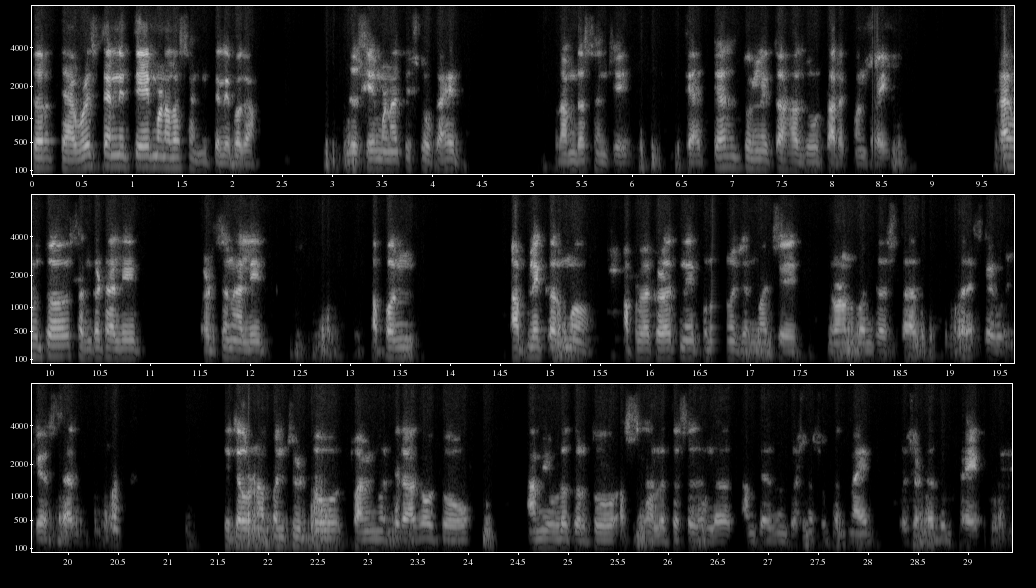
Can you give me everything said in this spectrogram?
तर त्यावेळेस त्यांनी ते मनाला सांगितलेले बघा. जसे मनाचे श्लोक आहेत रामदासांचे त्याच्या तुलनेचा हा जो तारक मंत्र आहे. काय होतं? संकट आले अडचण आली आपण आपले कर्म आपल्याला कळत नाही पुनर्जन्माचे ऋणानुबंध असतात बऱ्याच काही गोष्टी असतात. त्याच्यावरून आपण चिडतो स्वामींमध्ये रागवतो आम्ही एवढं करतो असं झालं तसं झालं आमच्या अजून प्रश्न सुटत नाहीत प्रचंड दुःख आहेत एवढे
